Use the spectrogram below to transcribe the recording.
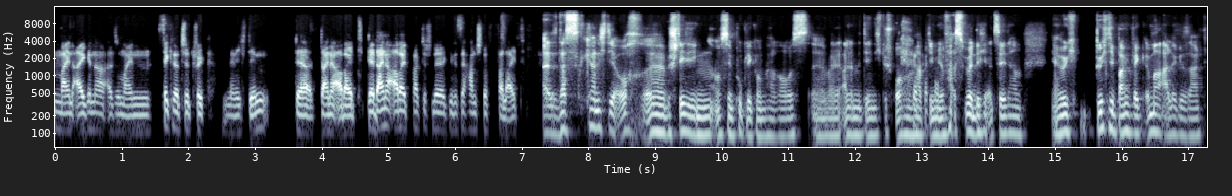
mein eigener, also mein Signature-Trick, nenne ich den, der deine Arbeit, der deiner Arbeit praktisch eine gewisse Handschrift verleiht. Also das kann ich dir auch äh, bestätigen aus dem Publikum heraus, äh, weil alle, mit denen ich gesprochen habe, die mir was über dich erzählt haben, ja wirklich durch die Bank weg immer alle gesagt,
